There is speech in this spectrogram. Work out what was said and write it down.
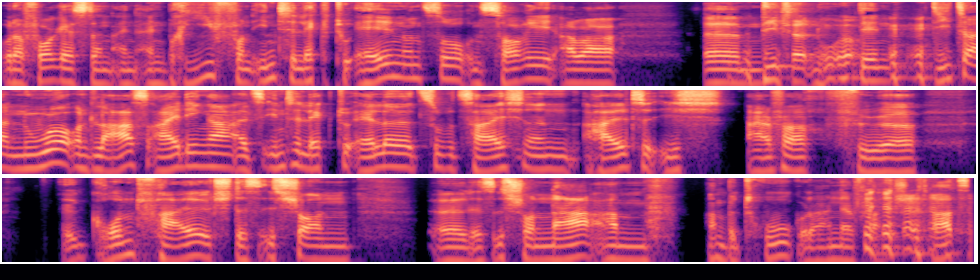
oder vorgestern ein, ein Brief von Intellektuellen und so und sorry, aber ähm, Dieter Nuhr. den Dieter Nuhr und Lars Eidinger als Intellektuelle zu bezeichnen, halte ich einfach für äh, grundfalsch. Das ist schon, äh, das ist schon nah am, am Betrug oder an der falschen Tats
